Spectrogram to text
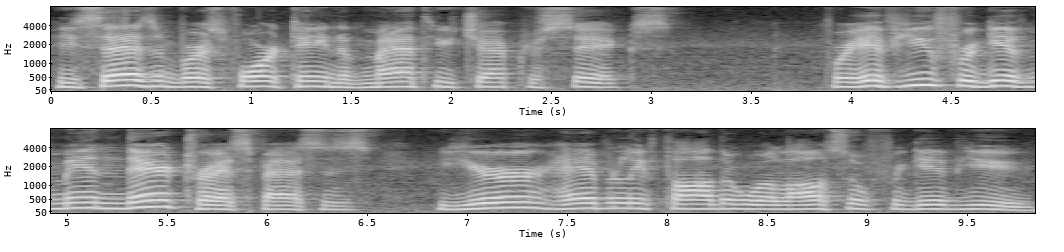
he says in verse 14 of Matthew chapter 6 For if you forgive men their trespasses, your heavenly Father will also forgive you.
